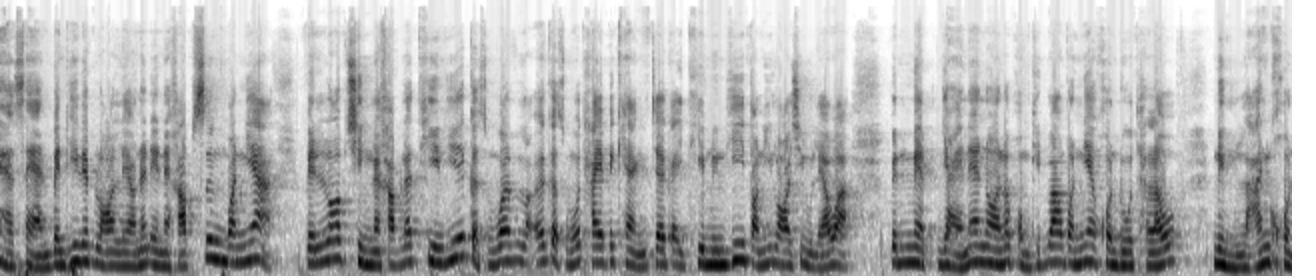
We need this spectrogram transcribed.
8แสนเป็นที่เรียบร้อยแล้วนั่นเองนะครับ ซึ่งวันเนี้ย เป็นรอบชิงนะครับและทีมที่เกิดสมมติว่าเกิดสมมติว่าไทยไปแข่งเจอกับอีกทีมหนึ่งที่ตอนนี้รอชิงอยู่แล้วอะเป็นแมตช์ใหญ่แน่นอน แล้วผมคิดว่าวันนี้คนดูทะลุ1ล้านคน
